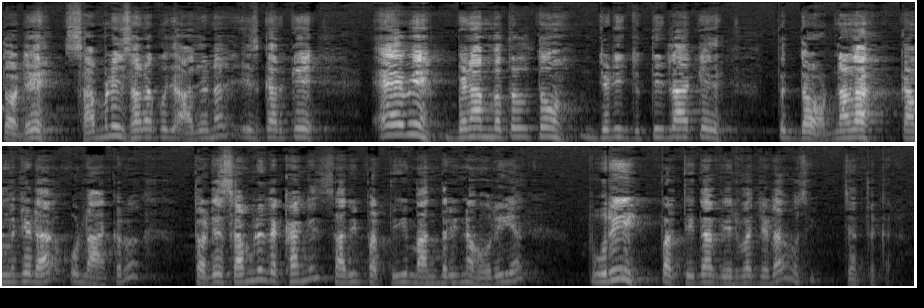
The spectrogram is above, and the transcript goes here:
ਤੁਹਾਡੇ ਸਾਹਮਣੇ ਸਾਰਾ ਕੁਝ ਆ ਜਾਣਾ। ਇਸ ਕਰਕੇ ਐਵੇਂ ਬਿਨਾ ਮਤਲਬ ਤੋਂ ਜਿਹੜੀ ਜੁੱਤੀ ਲਾ ਕੇ ਤੇ ਦੌੜਨ ਵਾਲਾ ਕੰਮ ਜਿਹੜਾ, ਉਹ ਨਾ ਕਰੋ। ਤੁਹਾਡੇ ਸਾਹਮਣੇ ਰੱਖਾਂਗੇ, ਸਾਰੀ ਭਰਤੀ ਇਮਾਨਦਾਰੀ ਨਾਲ ਹੋ ਰਹੀ ਹੈ ਪੂਰੀ ਭਰਤੀ ਦਾ ਵੇਰਵਾ ਜਿਹੜਾ, ਉਹ ਅਸੀਂ ਜਨਤਕ ਕਰਾਂਗੇ।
